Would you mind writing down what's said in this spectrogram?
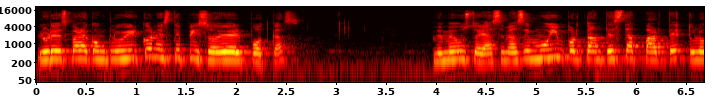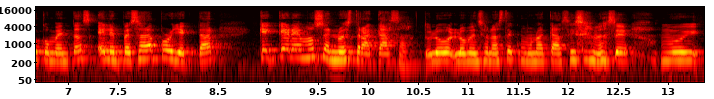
Lourdes, para concluir con este episodio del podcast, mí me gustaría, se me hace muy importante esta parte, tú lo comentas, el empezar a proyectar qué queremos en nuestra casa. Tú lo, lo mencionaste como una casa y se me hace muy,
